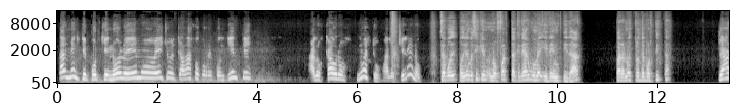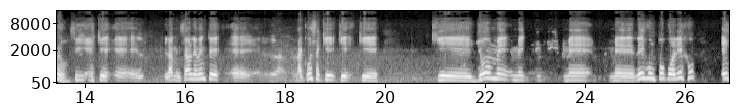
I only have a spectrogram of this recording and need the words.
Totalmente, porque no le hemos hecho el trabajo correspondiente a los cabros nuestros, a los chilenos. O sea, podríamos decir que nos falta crear una identidad para nuestros deportistas. Claro, sí, es que eh, lamentablemente eh, la, cosa que, que, que, yo me, me, me, dejo un poco lejos es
